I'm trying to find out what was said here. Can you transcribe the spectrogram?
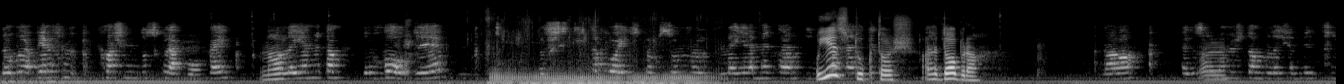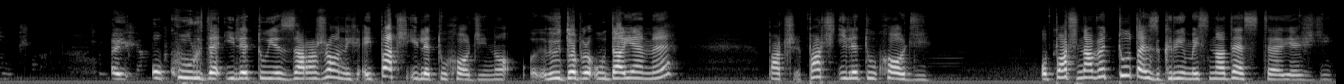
Dobra, pierwszy chodźmy do sklepu, okej? No, Lejemy tam wody, do wszystkich napoi, co tam są, no, lejemy tam i... o, jest tu ktoś, ale dobra. No, jak Ale- tam wlejemy. Ej, o kurde, ile tu jest zarażonych. Ej, patrz ile tu chodzi. No, y, dobra, udajemy. Patrz, patrz ile tu chodzi. O, patrz, nawet tutaj z Grimace na desce jeździ.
